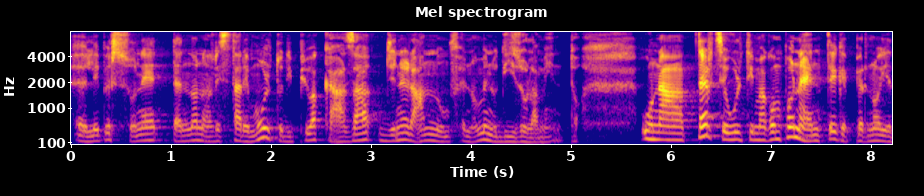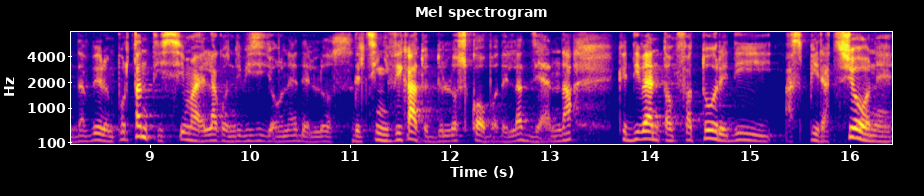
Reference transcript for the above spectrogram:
eh, le persone tendono a restare molto di più a casa generando un fenomeno di isolamento. Una terza e ultima componente che per noi è davvero importantissima è la condivisione dello, del significato e dello scopo dell'azienda che diventa un fattore di aspirazione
